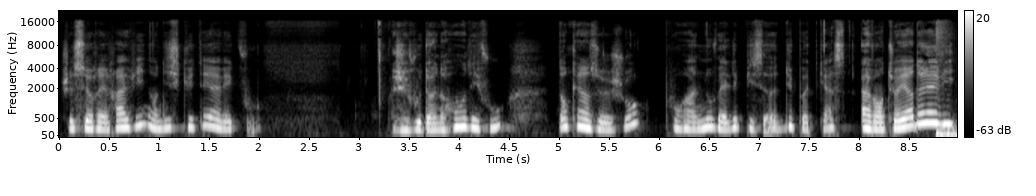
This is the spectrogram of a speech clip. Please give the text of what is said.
Je serai ravie d'en discuter avec vous. Je vous donne rendez-vous dans 15 jours pour un nouvel épisode du podcast Aventurière de la vie.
